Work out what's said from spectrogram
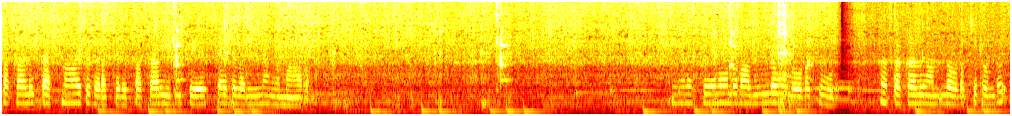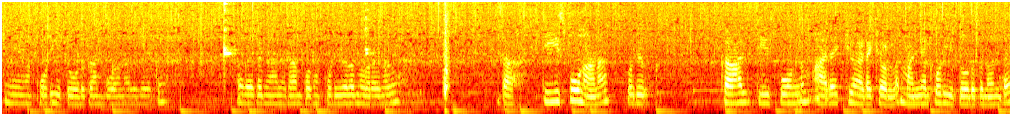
തക്കാളി കഷ്ണമായിട്ട് കിടക്കരുത്. തക്കാളി ഇത് പേസ്റ്റായിട്ട് തന്നെ അങ്ങ് മാറും. ഇങ്ങനെ സ്പൂൺ കൊണ്ട് നല്ലപോലെ ഉടച്ച് കൊടുക്കും തക്കാളി നല്ല ഉടച്ചിട്ടുണ്ട്. ഇനി ഞാൻ പൊടി ഇട്ട് കൊടുക്കാൻ പോവാണ് അതിലേക്ക്. അതൊക്കെ ഞാനിടാൻ പോകുന്ന പൊടികളെന്ന് പറയുന്നത് ഇതാ ടീസ്പൂണാണ് ഒരു കാൽ ടീസ്പൂണിനും അരയ്ക്കും ഇടയ്ക്കുള്ള മഞ്ഞൾപ്പൊടി ഇട്ട് കൊടുക്കുന്നുണ്ട്.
